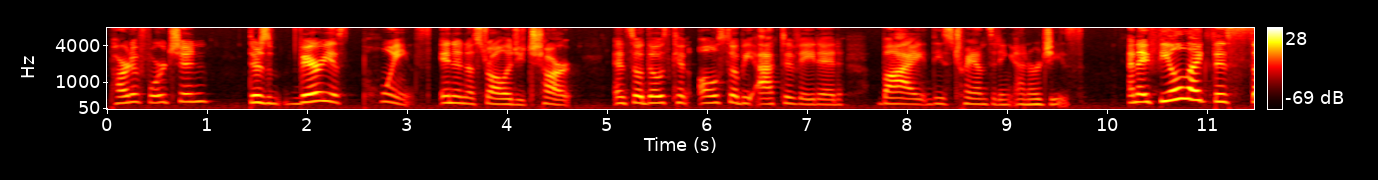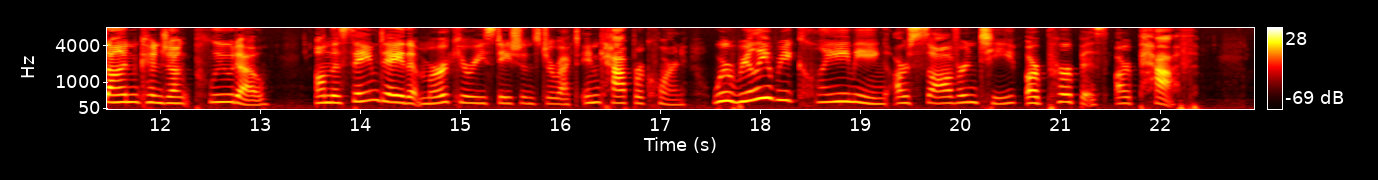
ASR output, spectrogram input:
part of fortune. There's various points in an astrology chart. And so those can also be activated by these transiting energies. And I feel like this Sun conjunct Pluto on the same day that Mercury stations direct in Capricorn, we're really reclaiming our sovereignty, our purpose, our path.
